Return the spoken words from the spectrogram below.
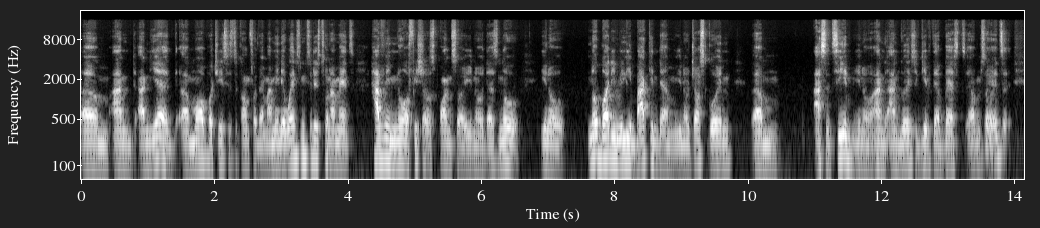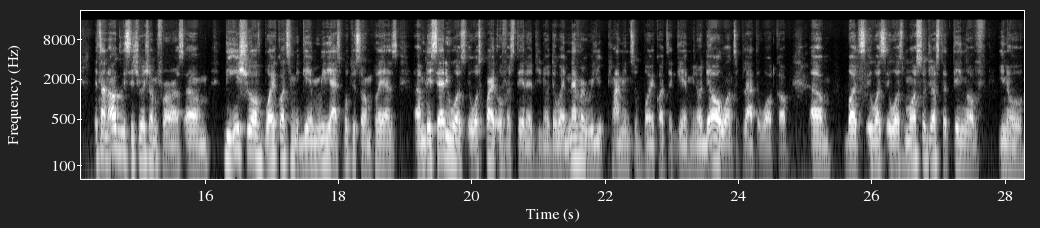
um, and and yeah, uh, more opportunities to come for them. I mean, they went into this tournament having no official sponsor. You know, there's no, you know, nobody really backing them. You know, just going um, as a team. You know, and and going to give their best. Um, so it's it's an ugly situation for us. Um, the issue of boycotting the game, really, I spoke to some players. Um, they said it was it was quite overstated. You know, they were never really planning to boycott the game. You know, they all want to play at the World Cup. Um, but it was it was more so just a thing of you know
